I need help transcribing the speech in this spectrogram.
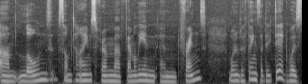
um, loans sometimes from uh, family and, and friends. One of the things that they did was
